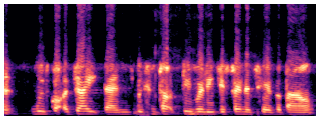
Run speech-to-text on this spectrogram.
we've got a date then, we can start to be really definitive about,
